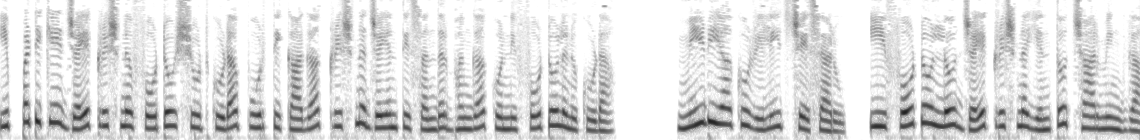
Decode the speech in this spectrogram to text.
ఇప్పటికే జయకృష్ణ ఫోటో షూట్ కూడా పూర్తి కాగా కృష్ణ జయంతి సందర్భంగా కొన్ని ఫోటోలను కూడా మీడియాకు రిలీజ్ చేశారు. ఈ ఫోటోల్లో జయకృష్ణ ఎంతో చార్మింగ్గా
